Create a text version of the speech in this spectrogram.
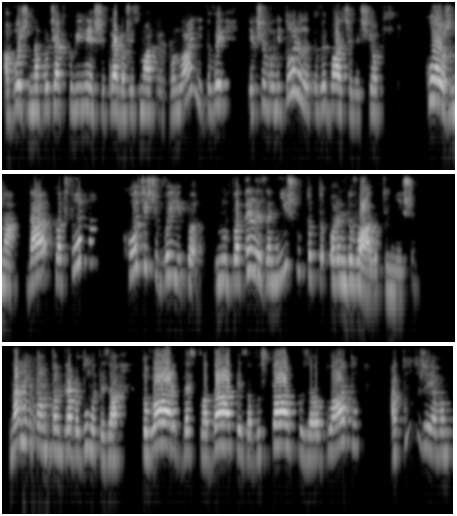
або ж на початку війни, що треба щось мати в онлайні, то ви, якщо моніторили, то ви бачили, що кожна да, платформа хоче, щоб ви її ну, платили за нішу, тобто орендували ту нішу. Далі вам там треба думати за товар, де складати, за доставку, за оплату. А тут вже я вам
